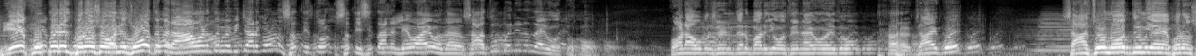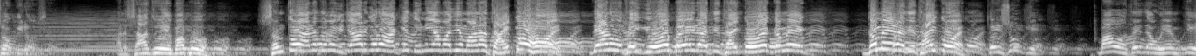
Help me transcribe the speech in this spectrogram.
ભેખ ઉપર જ ભરોસો. અને જો તમે, રાવણ તમે વિચાર કરો ને, સતી તો સતી સીતાને લેવા આવ્યો તો સાધુ બનીને જ આવ્યો હતો. ઘોડા ઉપર છે દરબાર જેવો થઈને આવ્યો હોય તો. જાય કોઈ? સાધુ નો દુનિયાએ ભરોસો કર્યો છે. અને સાધુ એ બાપુ સંતો આને તમે વિચાર કરો, આખી દુનિયામાં જે માણસ થાયકો હોય, દેણું થઈ ગયું હોય, બૈરાથી થાયકો હોય, ગમે ગમે એનાથી થાયકો હોય, તો એ શું કે? બાવો થઈ જાવ એમ કે,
